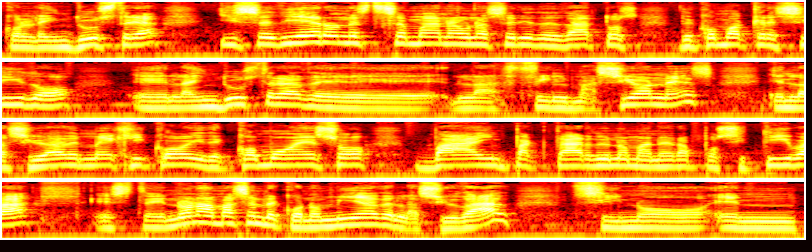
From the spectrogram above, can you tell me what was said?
con la industria y se dieron esta semana una serie de datos de cómo ha crecido eh, la industria de las filmaciones en la Ciudad de México y de cómo eso va a impactar de una manera positiva, este, no nada más en la economía de la ciudad, sino en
